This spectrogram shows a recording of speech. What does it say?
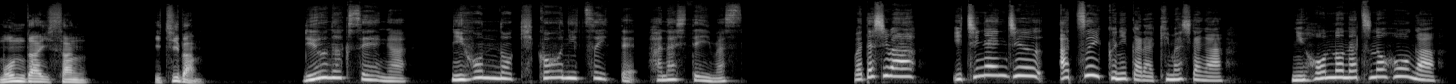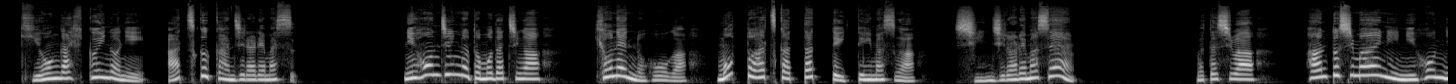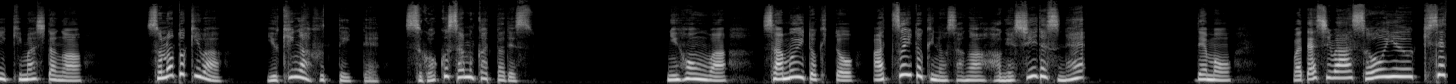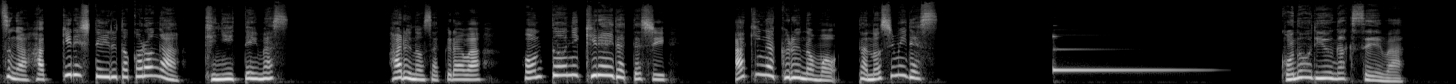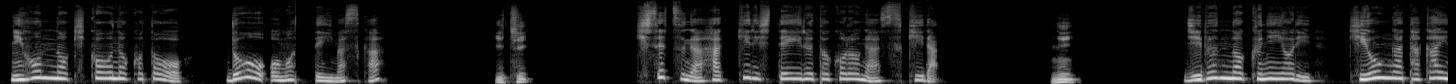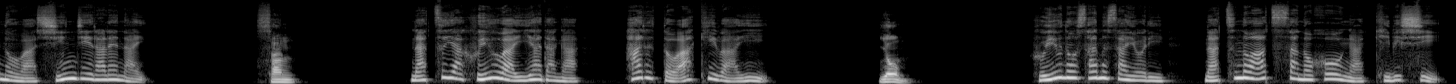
問題3、1番、留学生が日本の気候について話しています。私は一年中暑い国から来ましたが、日本の夏の方が気温が低いのに暑く感じられます。日本人の友達が去年の方がもっと暑かったって言っていますが、信じられません。私は半年前に日本に来ましたが、その時は雪が降っていてすごく寒かったです。日本は寒い時と暑い時の差が激しいですね。でも私はそういう季節がはっきりしているところが気に入っています。春の桜は本当に綺麗だったし、秋が来るのも楽しみです。この留学生は日本の気候のことをどう思っていますか？1、季節がはっきりしているところが好きだ。2、自分の国より気温が高いのは信じられない。3、夏や冬は嫌だが、春と秋はいい。4冬の寒さより夏の暑さの方が厳しい。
